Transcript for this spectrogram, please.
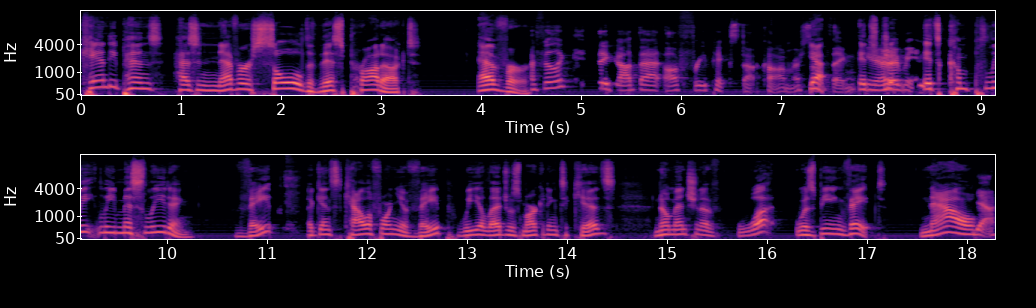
Candy Pens has never sold this product ever. I feel like they got that off freepix.com or something. Yeah, it's you know ju- I mean? It's completely misleading. Vape against California Vape, we allege was marketing to kids. No mention of what was being vaped. Now, yeah.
